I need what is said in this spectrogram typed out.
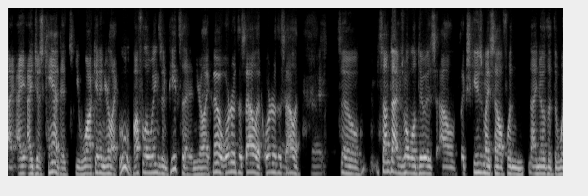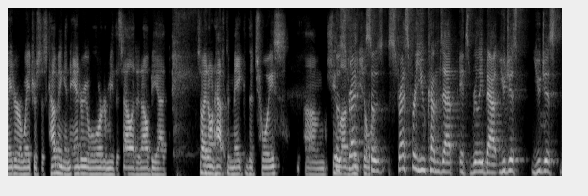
I, I, just can't. It's you walk in and you're like, ooh, buffalo wings and pizza, and you're like, no, order the salad, order the right. salad. Right. So sometimes what we'll do is I'll excuse myself when I know that the waiter or waitress is coming, and Andrea will order me the salad, and I'll be at, so I don't have to make the choice. Um, she so loves stress, me. So stress for you comes up. It's really about you just you just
